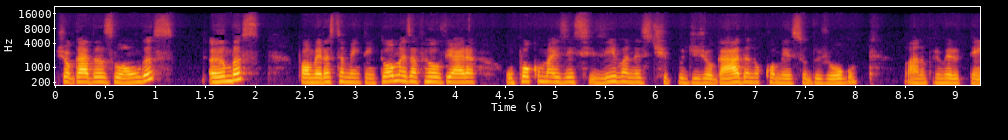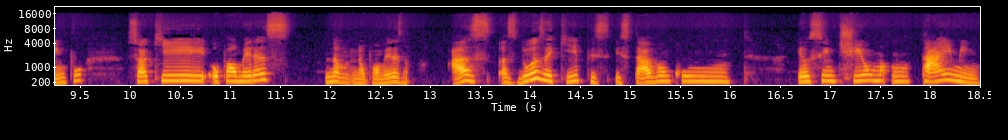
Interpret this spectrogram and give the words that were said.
jogadas longas, ambas. Palmeiras também tentou, mas a Ferroviária um pouco mais incisiva nesse tipo de jogada no começo do jogo, lá no primeiro tempo. Só que o Palmeiras, não, não, Palmeiras não as, as duas equipes estavam com. Eu senti um, um timing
